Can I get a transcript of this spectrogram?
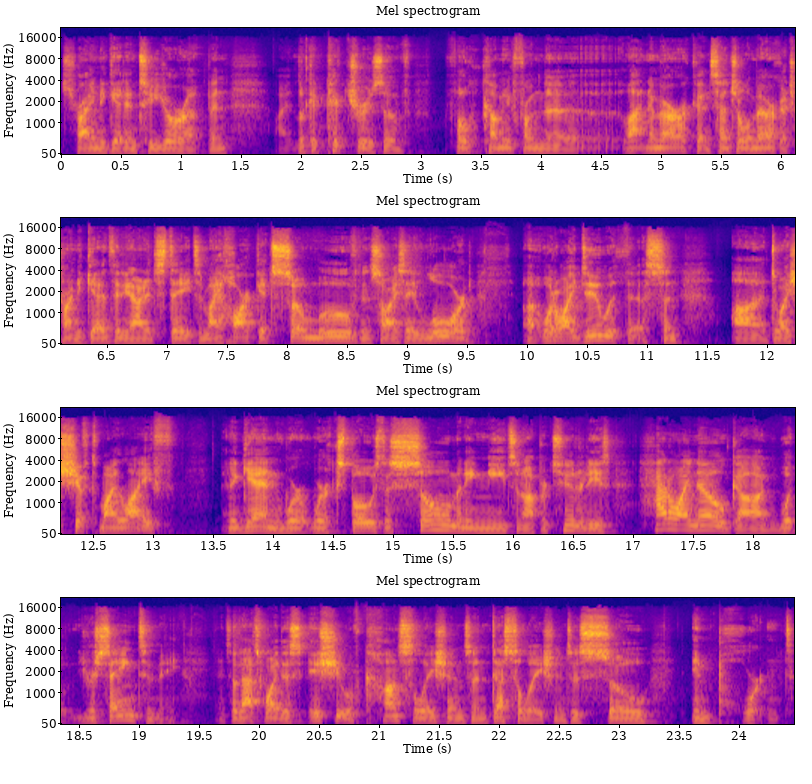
trying to get into Europe, and I look at pictures of folks coming from the Latin America and Central America trying to get into the United States, and my heart gets so moved, and so I say, Lord, uh, what do I do with this? And uh, do I shift my life? And again, we're, we're exposed to so many needs and opportunities. How do I know, God, what you're saying to me? And so that's why this issue of consolations and desolations is so important.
